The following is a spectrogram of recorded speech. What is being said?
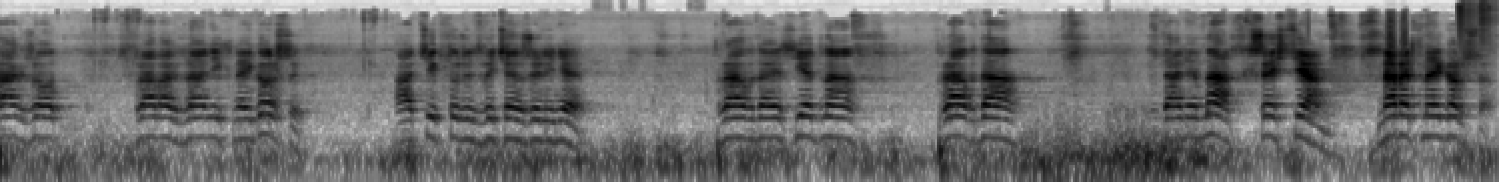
także o sprawach dla nich najgorszych, a ci, którzy zwyciężyli, nie. Prawda jest jedna, prawda zdaniem nas, chrześcijan, nawet najgorsza.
